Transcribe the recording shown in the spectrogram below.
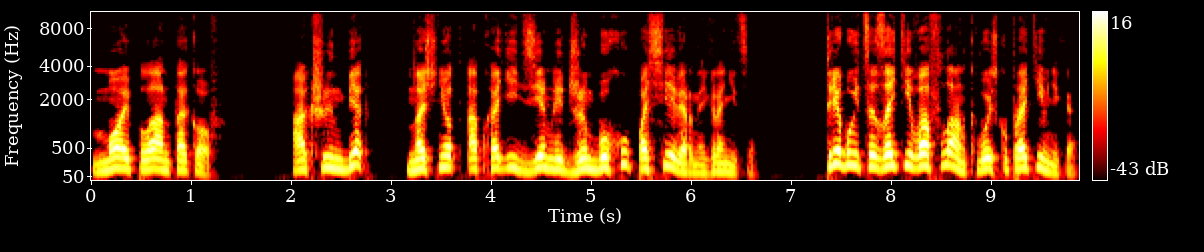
Мой план таков. Акшинбек начнет обходить земли Джимбуху по северной границе. Требуется зайти во фланг войску противника,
